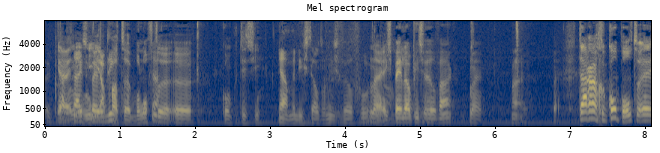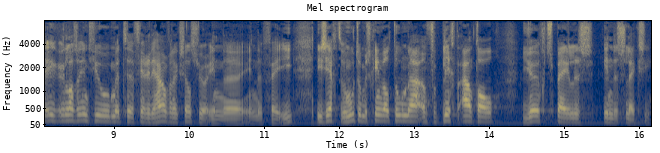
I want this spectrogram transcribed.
Ja, kwaliteit in die aparte belofte eh, competitie. Ja, maar die stelt toch niet zoveel voor? Nee. Die spelen ook niet zo heel vaak. Nee. Nee. Daaraan gekoppeld, eh, ik las een interview met eh, Ferry de Haan van Excelsior in, eh, in de VI. Die zegt, we moeten misschien wel toe naar een verplicht aantal jeugdspelers in de selectie.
